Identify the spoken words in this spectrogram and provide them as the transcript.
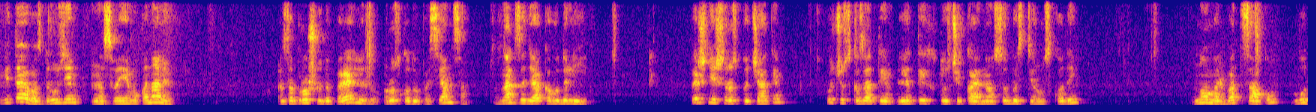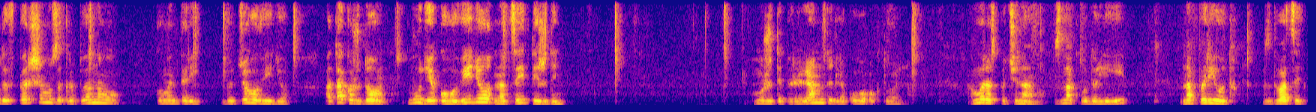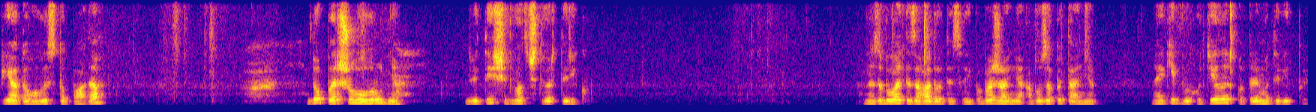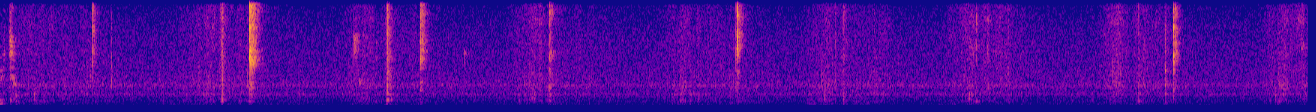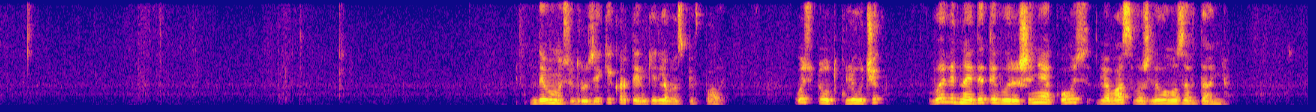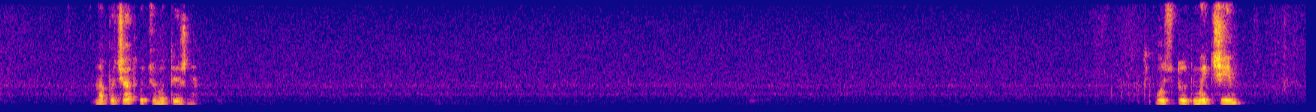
Вітаю вас, друзі, на своєму каналі. Запрошую до перегляду розкладу пасіанса знак Зодіака Водолії. Перш ніж розпочати, хочу сказати для тих, хто чекає на особисті розклади, номер WhatsApp буде в першому закріпленому коментарі до цього відео, а також до будь-якого відео на цей тиждень. Можете переглянути, для кого актуально. Ми розпочинаємо знак водолії на період з 25 листопада до 1 грудня 2024 рік. Не забувайте загадувати свої побажання або запитання, на які б ви хотіли отримати відповідь. Дивимося, друзі, які картинки для вас співпали. Ось тут ключик. Ви віднайдете вирішення якогось для вас важливого завдання на початку цього тижня. Ось тут мечі.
